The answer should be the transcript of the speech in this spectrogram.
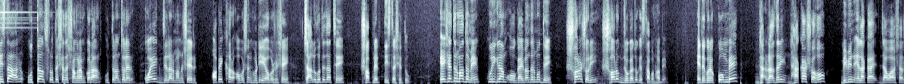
তিস্তার উত্তাল স্রোতের সাথে সংগ্রাম করা উত্তরাঞ্চলের কয়েক জেলার মানুষের অপেক্ষার অবসান ঘটিয়ে অবশেষে চালু হতে যাচ্ছে স্বপ্নের তিস্তা সেতু। এই সেতুর মাধ্যমে কুড়িগ্রাম ও গাইবান্ধার মধ্যে সরাসরি সড়ক যোগাযোগ স্থাপন হবে। এতে করে কমবে রাজধানী ঢাকা সহ বিভিন্ন এলাকায় যাওয়া আসার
